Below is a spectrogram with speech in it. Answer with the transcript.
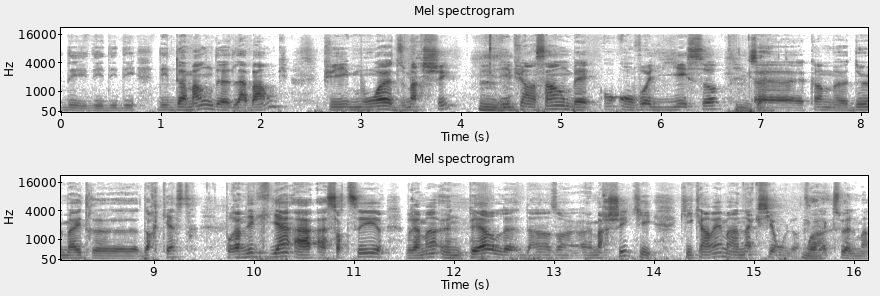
des, demandes de la banque, puis moi, du marché. Mhm. Et puis ensemble, ben, on, va lier ça euh, comme deux maîtres euh, d'orchestre pour amener le client à, sortir vraiment une perle dans un, marché qui est, qui est, quand même en action là, actuellement.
